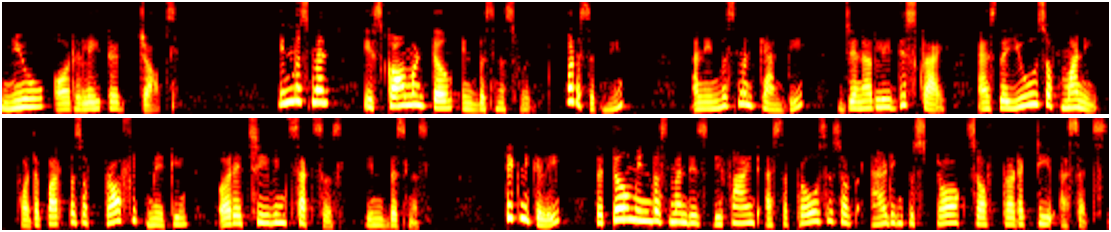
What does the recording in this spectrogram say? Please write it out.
new or related jobs. Investment is common term in business world. What does it mean? An investment can be generally described as the use of money for the purpose of profit making or achieving success in business. Technically, the term investment is defined as the process of adding to stocks of productive assets,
